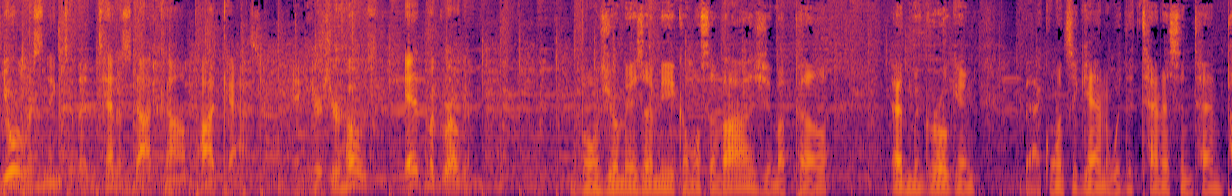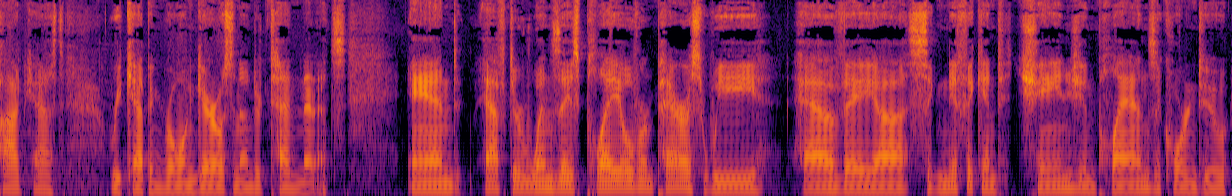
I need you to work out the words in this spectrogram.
You're listening to the Tennis.com podcast. And here's your host, Ed McGrogan. Bonjour mes amis, comment ça va? Je m'appelle Ed McGrogan, back once again with the Tennis in 10 podcast, recapping Roland Garros in under 10 minutes. And after Wednesday's play over in Paris, we have a uh, significant change in plans according to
